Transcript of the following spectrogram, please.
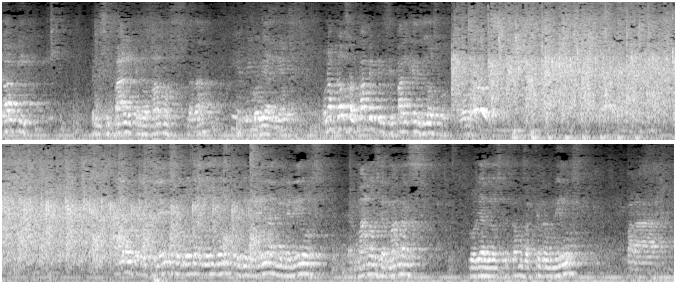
Papi principal que nos vamos, ¿verdad? Gloria a Dios. Un aplauso al papi principal que es Dios, por favor. Gloria a Dios, pues bienvenidas, bienvenidos hermanos y hermanas. Gloria a Dios que estamos aquí reunidos para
